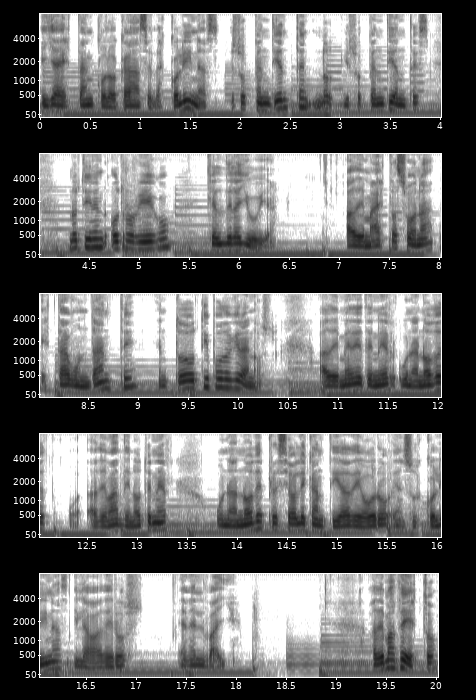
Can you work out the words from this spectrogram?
Ellas están colocadas en las colinas y sus, pendientes y sus pendientes no tienen otro riego que el de la lluvia. Además, esta zona está abundante en todo tipo de granos, además de, tener una no además de no tener una no despreciable cantidad de oro en sus colinas y lavaderos en el valle. Además de esto,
